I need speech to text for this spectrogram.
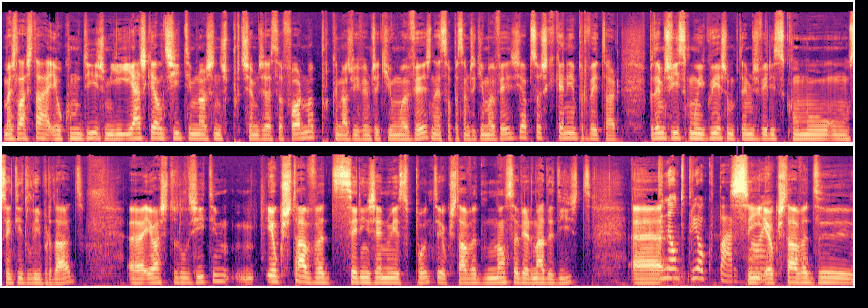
Mas lá está, é o comodismo e, e acho que é legítimo nós nos protegermos dessa forma, porque nós vivemos aqui uma vez, né? só passamos aqui uma vez e há pessoas que querem aproveitar. Podemos ver isso como egoísmo, podemos ver isso como um sentido de liberdade. Ah, eu acho tudo legítimo. Eu gostava de ser ingênuo a esse ponto, eu gostava de não saber nada disto. Ah, De não te preocupar. Sim, é? eu gostava de.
